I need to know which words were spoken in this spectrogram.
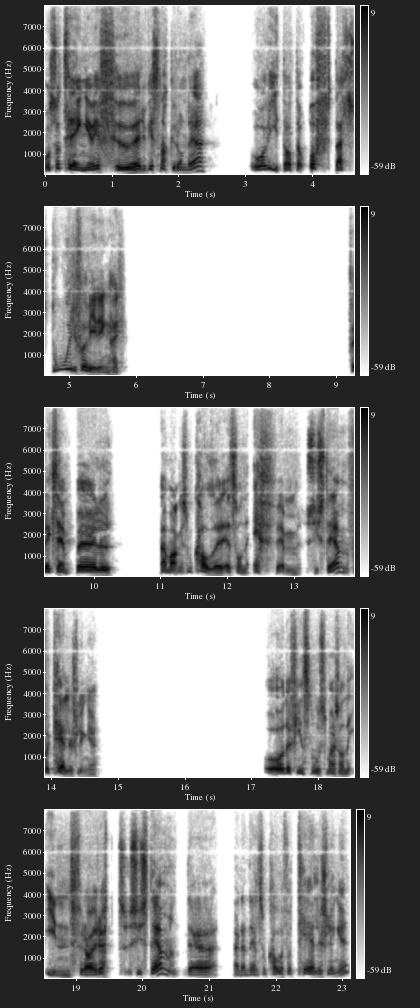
Og så trenger vi, før vi snakker om det, å vite at det ofte er stor forvirring her. F.eks. det er mange som kaller et sånn FM-system for teleslynge. Og det fins noe som er sånn infrarødt system. Det er det en del som kaller for teleslynge.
